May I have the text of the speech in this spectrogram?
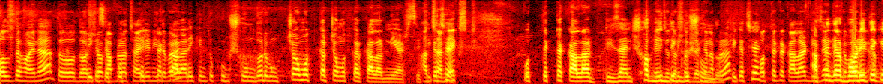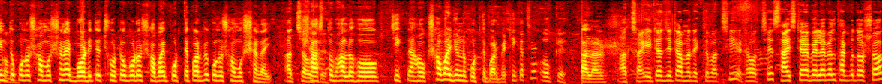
বলতে হয় না। তো দর্শক আপনারা চাইলে নিতে পারেন। কালারই কিন্তু খুব সুন্দর এবং চমৎকার চমৎকার কালার নিয়ে আসছে ঠিক আচ্ছা আছে? নেক্সট প্রত্যেকটা কালার ডিজাইন সব দিক দিয়ে কিন্তু সুন্দর ঠিক আছে? প্রত্যেকটা কালার ডিজাইন আপনাদের বডিতে কিন্তু কোনো সমস্যা নাই। বডিতে ছোট বড় সবাই পড়তে পারবে কোনো সমস্যা নাই। আচ্ছা স্বাস্থ্য ভালো হোক চিকনা হোক সবার জন্য পড়তে পারবে ঠিক আছে? ওকে। কালার আচ্ছা এটা যেটা আমরা দেখতে পাচ্ছি এটা হচ্ছে সাইজটা অ্যাভেলেবেল থাকবে দর্শক।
